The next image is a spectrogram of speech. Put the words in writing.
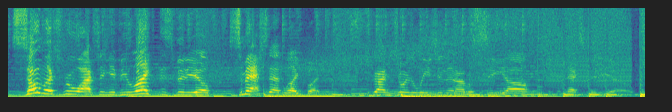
so much for watching. If you like this video, smash that like button. Subscribe to join the Legion and I will see y'all in the next video.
